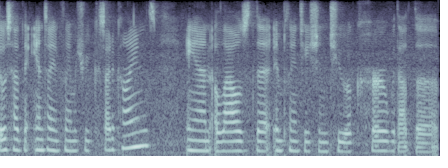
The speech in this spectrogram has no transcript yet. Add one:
Those have the anti-inflammatory cytokines and allows the implantation to occur without the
